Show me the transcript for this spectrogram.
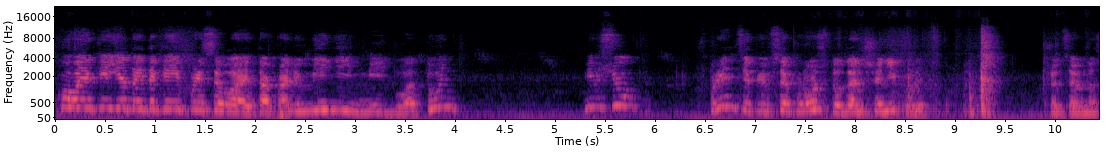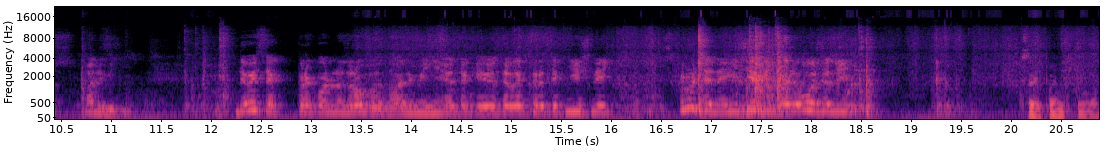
В кого який є, той такий і присилає. Так, алюміній, мідь, латунь. І все. В принципі, все просто, далі нікуди. Що це в нас алюміній? Дивись, як прикольно зроблено алюміній. Такий от електротехнічний скручений і ще він переложений Серпантином.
